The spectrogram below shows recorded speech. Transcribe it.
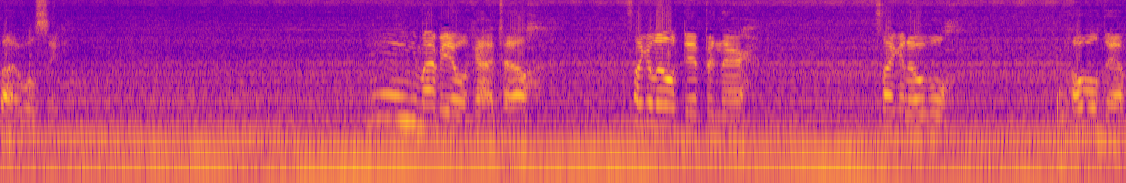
but we'll see. Yeah, you might be able to kind of tell. It's like a little dip in there. It's like an oval, oval dip.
